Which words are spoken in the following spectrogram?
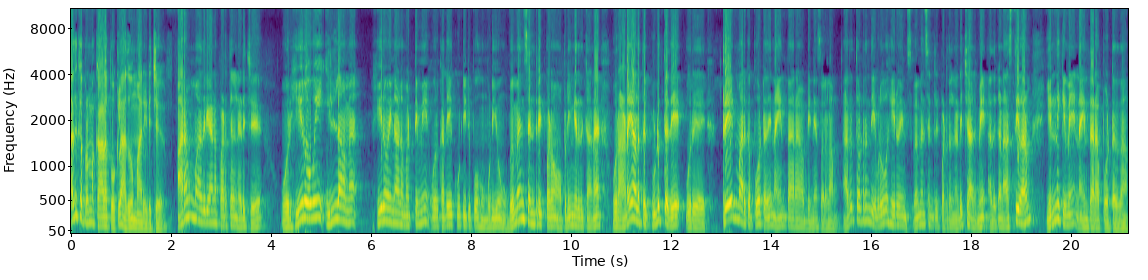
அதுக்கப்புறமா காலப்போக்கில் அதுவும் மாறிடுச்சு. அறம் மாதிரியான படத்தில் நடித்து ஒரு ஹீரோவே இல்லாமல் ஹீரோயினால் மட்டுமே ஒரு கதையை கூட்டிகிட்டு போக முடியும். விமன் சென்ட்ரிக் படம் அப்படிங்கிறதுக்கான ஒரு அடையாளத்தை கொடுத்ததே ஒரு ட்ரேட்மார்க்கை போட்டதே நயன்தாரா அப்படின்னே சொல்லலாம். அதை தொடர்ந்து எவ்வளவோ ஹீரோயின்ஸ் விமன் சென்ட்ரிக் படத்தில் நடித்தாலுமே அதுக்கான அஸ்திவாரம் என்றைக்குமே நயன்தாரா போட்டது தான்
